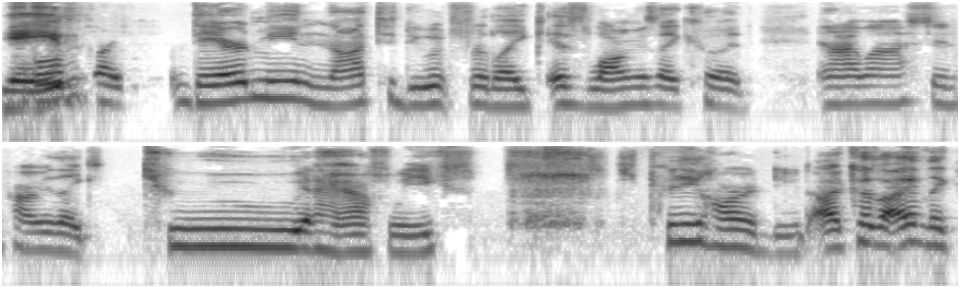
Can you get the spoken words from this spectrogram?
Gabe. both like dared me not to do it for like as long as I could, and I lasted probably like two and a half weeks. It's pretty hard, dude. I, Because I, like,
